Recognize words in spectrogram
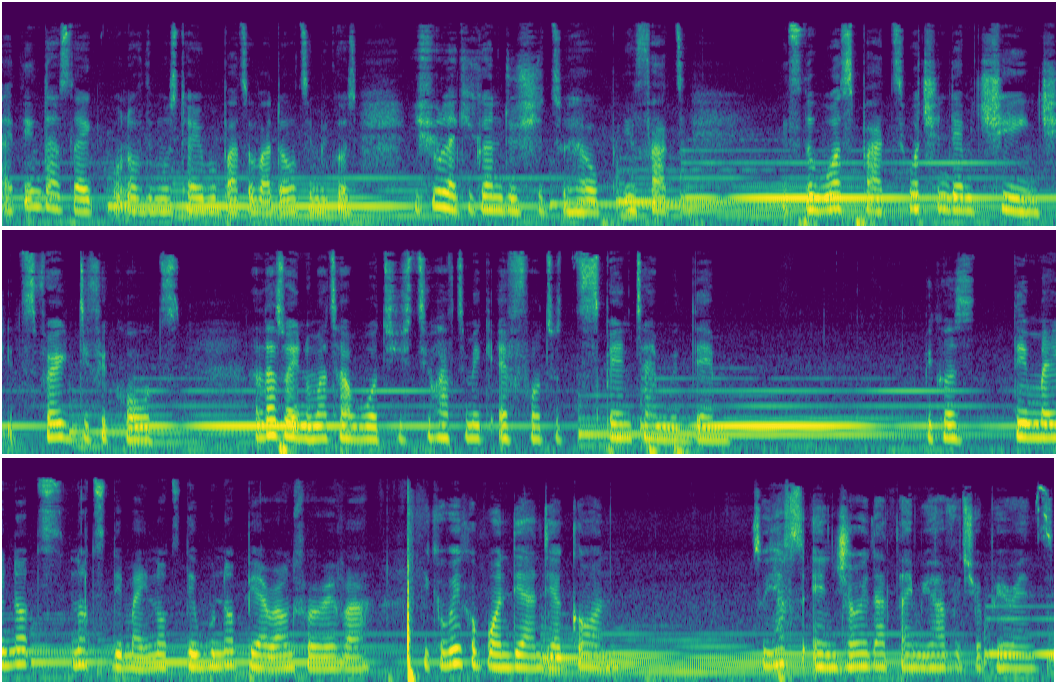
I think that's like one of the most terrible parts of adulting because you feel like you can't do shit to help. In fact, it's the worst part. Watching them change, it's very difficult. And that's why no matter what, you still have to make effort to spend time with them. Because they might not not they might not, they will not be around forever. You can wake up one day and they're gone. So you have to enjoy that time you have with your parents.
